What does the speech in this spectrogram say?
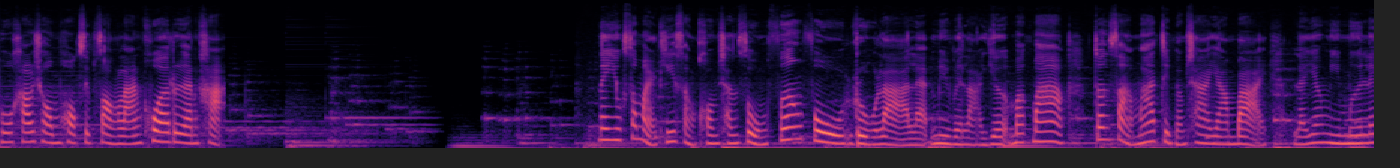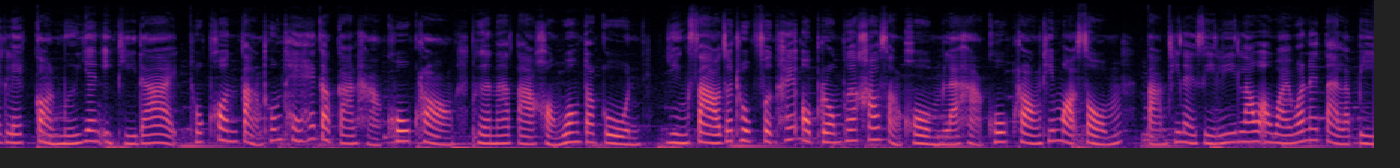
ผู้เข้าชม 62 ล้านครัวเรือนค่ะ ในยุคสมัยที่สังคมชั้นสูงเฟื่องฟูหรูหราและมีเวลาเยอะมากๆ จนสามารถจิบน้ำชายามบ่าย และยังมีมื้อเล็กๆ ก่อนมื้อเย็นอีกทีได้ ทุกคนต่างทุ่มเทให้กับการหาคู่ครอง เพื่อหน้าตาของวงตระกูล หญิงสาวจะถูกฝึกให้อบรมเพื่อเข้าสังคม และหาคู่ครองที่เหมาะสม ตามที่ในซีรีส์เล่าเอาไว้ว่าในแต่ละปี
